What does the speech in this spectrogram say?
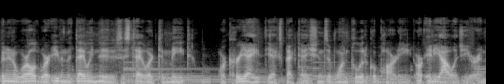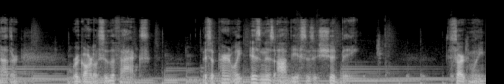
but in a world where even the daily news is tailored to meet or create the expectations of one political party or ideology or another, regardless of the facts, this apparently isn't as obvious as it should be. Certainly,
